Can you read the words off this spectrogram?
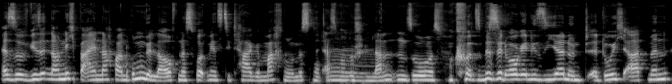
Also wir sind noch nicht bei allen Nachbarn rumgelaufen, das wollten wir jetzt die Tage machen. Wir müssen halt erstmal mm. ein bisschen mhm. landen, so, müssen wir kurz ein bisschen organisieren und äh, durchatmen.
